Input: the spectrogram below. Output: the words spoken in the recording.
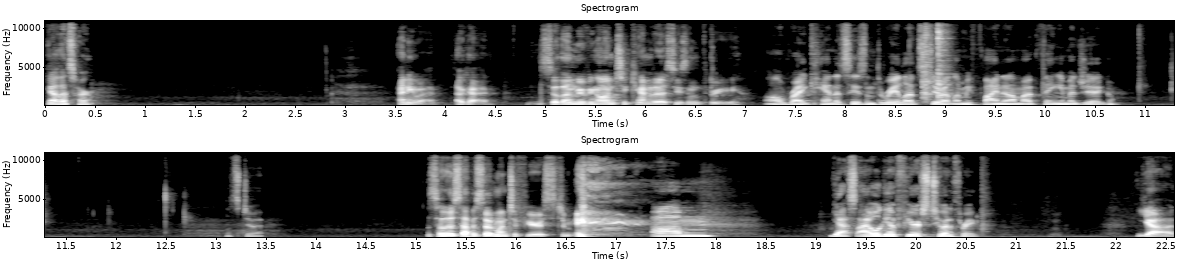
Yeah, that's fair. Anyway, okay. So then moving on to Canada season three. All right, Canada season three. Let's do it. Let me find it on my thingamajig. Let's do it. So this episode went to Fierce to me. Um. Yes, I will give Fierce two out of three. yeah,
